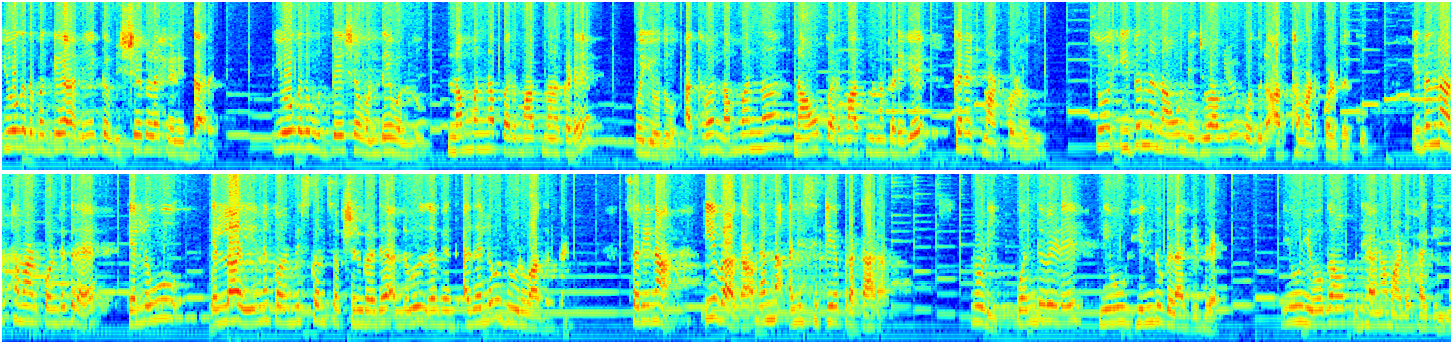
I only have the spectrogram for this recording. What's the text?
ಯೋಗದ ಬಗ್ಗೆ ಅನೇಕ ವಿಷಯಗಳ ಹೇಳಿದ್ದಾರೆ. ಯೋಗದ ಉದ್ದೇಶ ಒಂದೇ ಒಂದು. ನಮ್ಮನ್ನ ಪರಮಾತ್ಮನ ಕಡೆ ಒಯ್ಯೋದು ಅಥವಾ ನಮ್ಮನ್ನ ನಾವು ಪರಮಾತ್ಮನ ಕಡೆಗೆ ಕನೆಕ್ಟ್ ಮಾಡ್ಕೊಳ್ಳೋದು. ಸೊ ಇದನ್ನ ನಾವು ನಿಜವಾಗ್ಲೂ ಮೊದಲು ಅರ್ಥ ಮಾಡ್ಕೊಳ್ಬೇಕು. ಇದನ್ನ ಅರ್ಥ ಮಾಡ್ಕೊಂಡಿದ್ರೆ ಎಲ್ಲವೂ, ಎಲ್ಲ ಏನೇ ಮಿಸ್ಕನ್ಸೆಪ್ಷನ್ಗಳಿದೆ ಗಳಿದೆ, ಅಲ್ಲವೂ ಅದೆಲ್ಲವೂ ದೂರವಾಗುತ್ತೆ. ಸರಿನಾ? ಇವಾಗ ನನ್ನ ಅನಿಸಿಕೆಯ ಪ್ರಕಾರ. ನೋಡಿ, ಒಂದು ವೇಳೆ ನೀವು ಹಿಂದೂಗಳಾಗಿದ್ರೆ, ನೀವು ಯೋಗ ಧ್ಯಾನ ಮಾಡೋ ಹಾಗಿಲ್ಲ.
